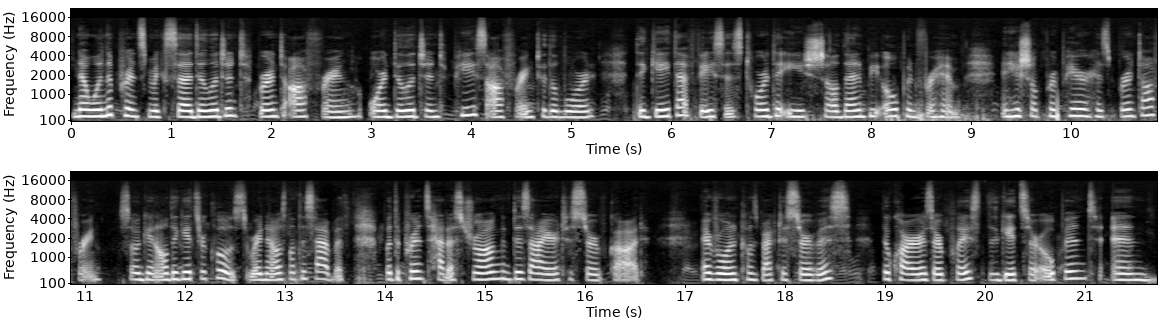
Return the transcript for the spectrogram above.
Now, when the prince makes a diligent burnt offering or diligent peace offering to the Lord, the gate that faces toward the east shall then be opened for him, and he shall prepare his burnt offering. So, again, all the gates are closed. Right now is not the Sabbath, but the prince had a strong desire to serve God. Everyone comes back to service. The choirs are placed, the gates are opened, and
